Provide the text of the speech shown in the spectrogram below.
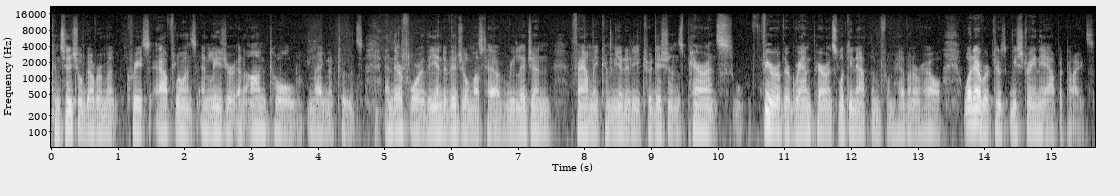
consensual government creates affluence and leisure at untold magnitudes. And therefore, the individual must have religion, family, community, traditions, parents, fear of their grandparents looking at them from heaven or hell, whatever, to restrain the appetites.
